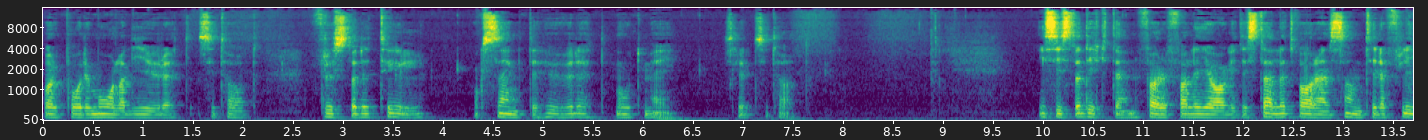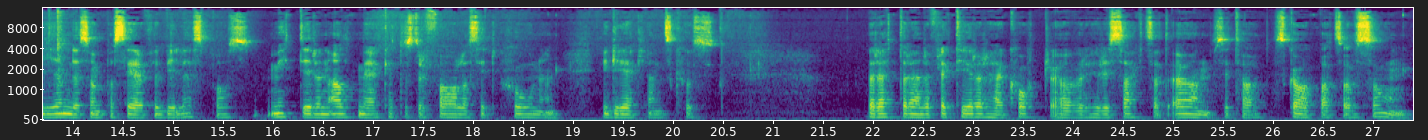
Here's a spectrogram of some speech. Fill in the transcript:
varpå det målade djuret citat frustade till och sänkte huvudet mot mig. Slutcitat. I sista dikten förefaller jaget istället vara en samtida flyende som passerar förbi Lesbos, mitt i den alltmer katastrofala situationen vid Greklands kust. Berättaren reflekterar här kort över hur det sagts att ön, citat, skapats av sång,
